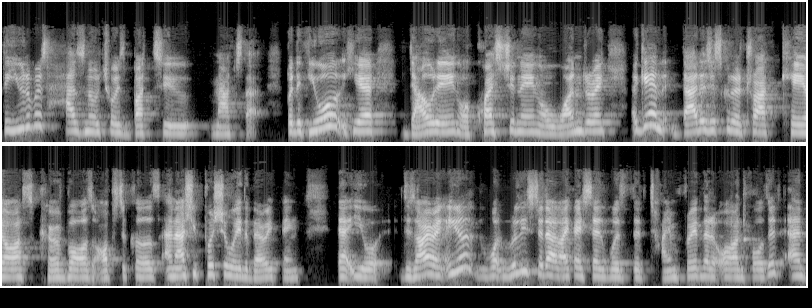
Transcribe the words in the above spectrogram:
the universe has no choice but to match that but if you're here doubting or questioning or wondering again that is just going to attract chaos curveballs obstacles and actually push away the very thing that you're desiring. And you know what really stood out like i said was the time frame that it all unfolded. And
